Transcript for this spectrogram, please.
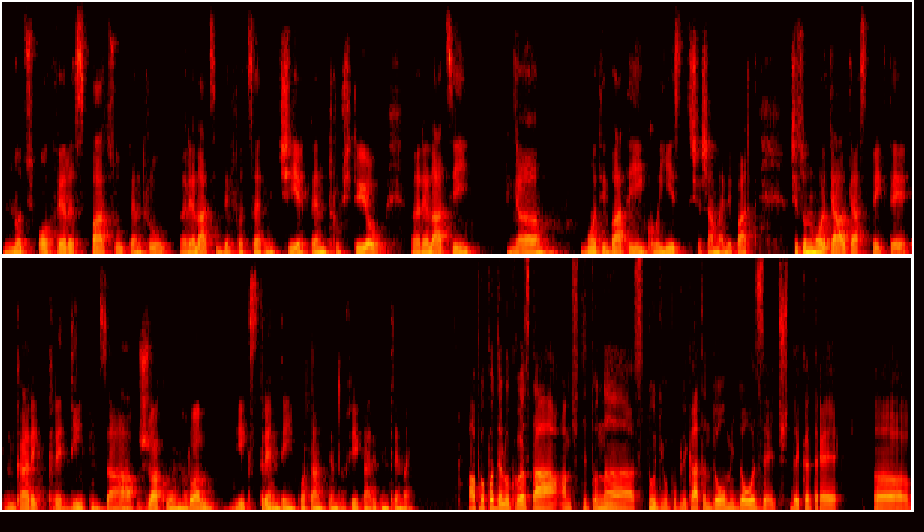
nu-ți oferă spațiu pentru relații de fățărnicie, pentru, știu eu, relații uh, motivate egoist și așa mai departe. Și sunt multe alte aspecte în care credința joacă un rol extrem de important pentru fiecare dintre noi. Apropo de lucrul ăsta, am citit un uh, studiu publicat în 2020 de către, uh,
